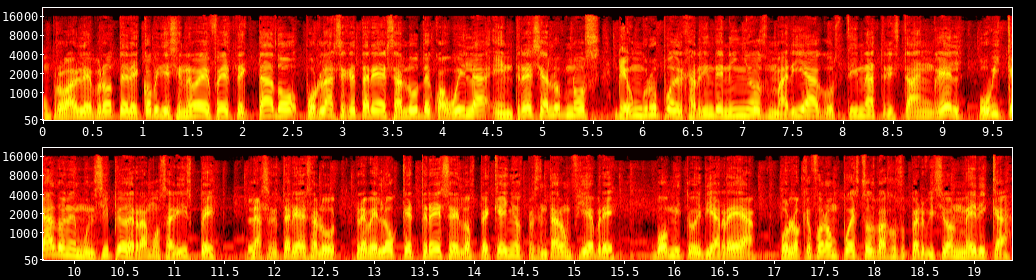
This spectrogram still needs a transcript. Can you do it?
Un probable brote de COVID-19 fue detectado por la Secretaría de Salud de Coahuila en 13 alumnos de un grupo del Jardín de Niños María Agustina Tristán Gel, ubicado en el municipio de Ramos Arispe. La Secretaría de Salud reveló que 13 de los pequeños presentaron fiebre, vómito y diarrea, por lo que fueron puestos bajo supervisión médica.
